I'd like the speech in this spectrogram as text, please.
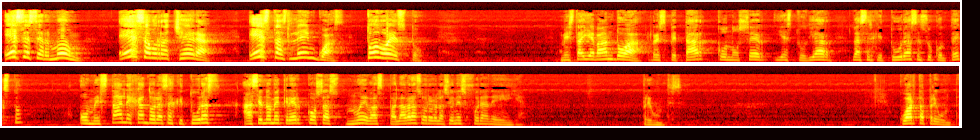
ese sermón, esa borrachera, estas lenguas, todo esto, me está llevando a respetar, conocer y estudiar las escrituras en su contexto? ¿O me está alejando de las escrituras haciéndome creer cosas nuevas, palabras o revelaciones fuera de ella? Pregúntese. Cuarta pregunta.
